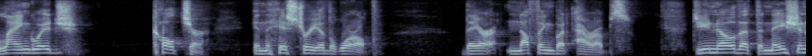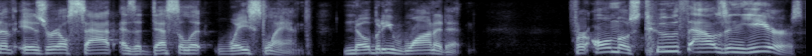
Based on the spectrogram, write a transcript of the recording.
language, culture in the history of the world. They are nothing but Arabs. Do you know that the nation of Israel sat as a desolate wasteland? Nobody wanted it for almost 2,000 years.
